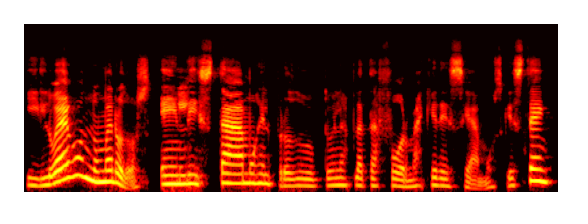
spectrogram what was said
y luego, número dos, enlistamos el producto en las plataformas que deseamos que estén.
